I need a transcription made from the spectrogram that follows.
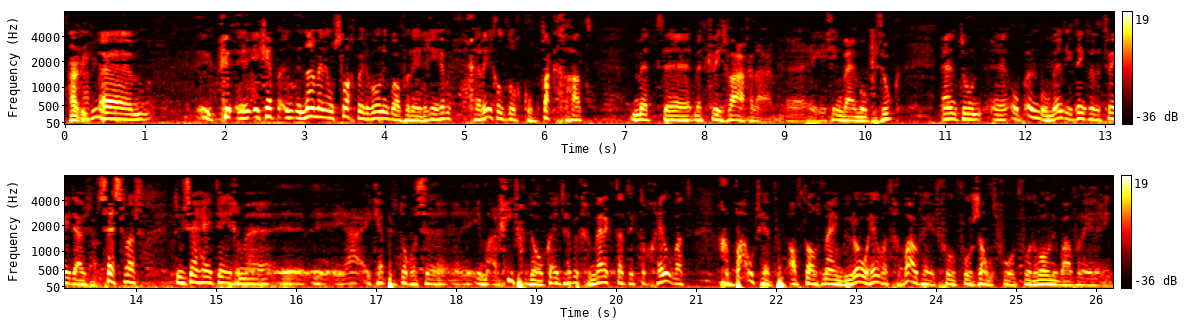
Harry? Uh, ik, ik, heb na mijn ontslag bij de woningbouwvereniging heb ik geregeld nog contact gehad met, uh, met Chris Wagenaar. Uh, ik ging bij hem op bezoek. En toen uh, op een moment, ik denk dat het 2006 was, toen zei hij tegen me, uh, uh, ja, ik heb het toch eens in mijn archief gedoken. En toen heb ik gemerkt dat ik toch heel wat gebouwd heb, althans mijn bureau heel wat gebouwd heeft voor, voor Zandvoort, voor de woningbouwvereniging.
